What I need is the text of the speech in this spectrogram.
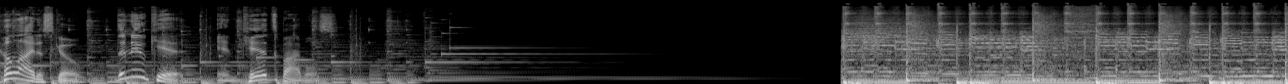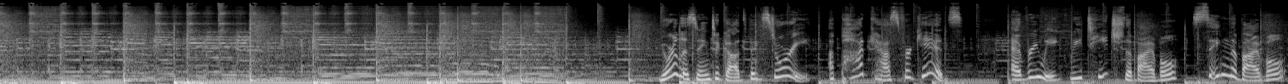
Kaleidoscope, the new kid in kids' Bibles. You're listening to God's Big Story, a podcast for kids. Every week, we teach the Bible, sing the Bible,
